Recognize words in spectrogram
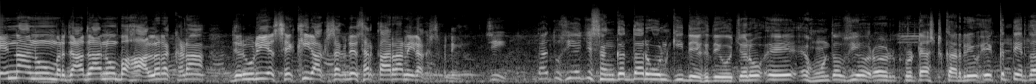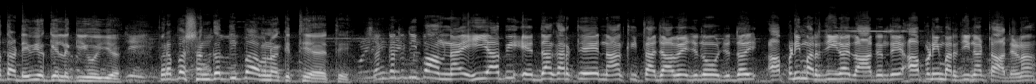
ਇਹਨਾਂ ਨੂੰ ਮਰਜ਼ਾਦਾ ਨੂੰ ਬਹਾਲ ਰੱਖਣਾ ਜ਼ਰੂਰੀ ਹੈ ਸਿੱਖ ਹੀ ਰੱਖ ਸਕਦੇ ਸਰਕਾਰਾਂ ਨਹੀਂ ਰੱਖ ਸਕਦੀਆਂ। ਜੀ ਤਾਂ ਤੁਸੀਂ ਇਹ 'ਚ ਸੰਗਤ ਦਾ ਰੋਲ ਕੀ ਦੇਖਦੇ ਹੋ? ਚਲੋ ਇਹ ਹੁਣ ਤਾਂ ਤੁਸੀਂ ਪ੍ਰੋਟੈਸਟ ਕਰ ਰਹੇ ਹੋ ਇੱਕ ਧਿਰ ਤਾਂ ਤੁਹਾਡੇ ਵੀ ਅੱਗੇ ਲੱਗੀ ਹੋਈ ਹੈ। ਪਰ ਆਪਾਂ ਸੰਗਤ ਦੀ ਭਾਵਨਾ ਕਿੱਥੇ ਹੈ ਇੱਥੇ? ਸੰਗਤ ਦੀ ਭਾਵਨਾ ਇਹੀ ਆ ਵੀ ਇਦਾਂ ਕਰਕੇ ਨਾ ਕੀਤਾ ਜਾਵੇ ਜਦੋਂ ਜਿੱਦਾਂ ਆਪਣੀ ਮਰਜ਼ੀ ਨਾਲ ਲਾ ਦਿੰਦੇ ਆਪਣੀ ਮਰਜ਼ੀ ਨਾਲ ਢਾ ਦੇਣਾ।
